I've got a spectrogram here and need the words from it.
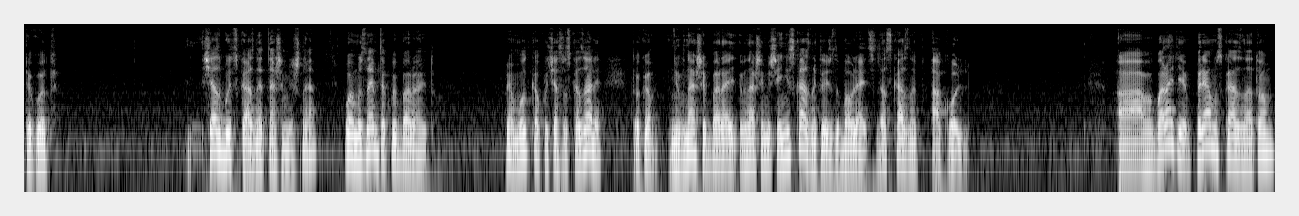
Так вот, сейчас будет сказано, это наша Мишна. Ой, мы знаем такой барайту. Прям вот как вы сейчас вы сказали, только в нашей, барай, в нашей Мишне не сказано, кто здесь добавляется, да, сказано аколь. А в барайте прямо сказано о том,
